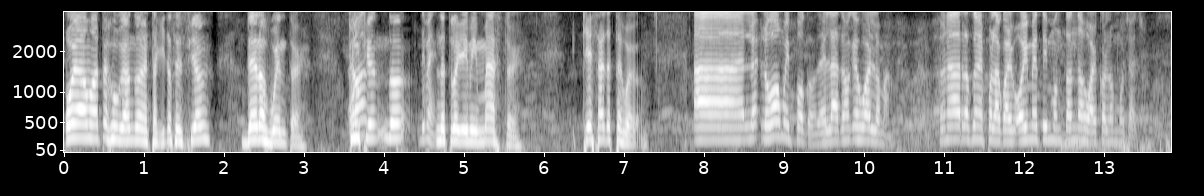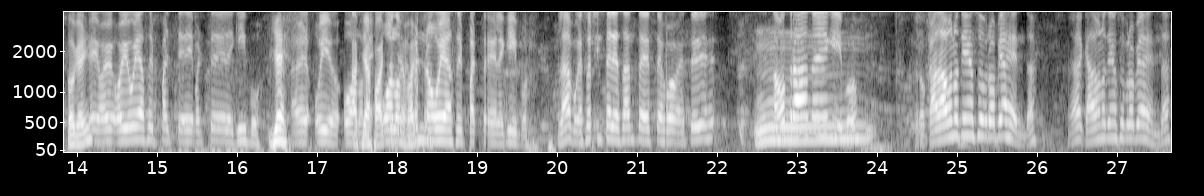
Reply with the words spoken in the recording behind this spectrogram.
hoy vamos a estar jugando en esta quinta sesión de los Winter. Tú Ah, siendo dime. nuestro gaming master, ¿qué sabes de este juego? Ah, lo, lo juego muy poco, de verdad, tengo que jugarlo más. Es una de las razones por la cual hoy me estoy montando a jugar con los muchachos. ¿Ok? Ok, hoy, hoy voy a ser parte, de, parte del equipo. Yes. A ver, oye, o a Hacía lo, me- falta, o a lo hacía mejor falta. no voy a ser parte del equipo. ¿Verdad? Porque eso es lo interesante de este juego. Este- estamos trabajando en equipo, pero cada uno tiene su propia agenda. Cada uno tiene su propia agenda.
